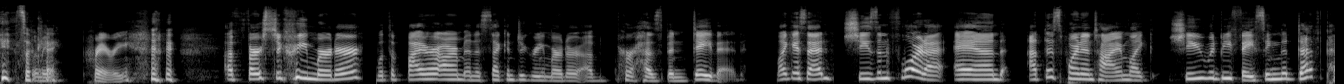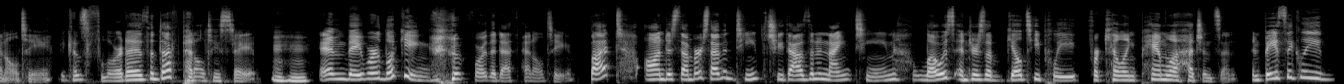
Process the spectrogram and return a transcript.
it's Blooming okay. Prairie. a first degree murder with a firearm and a second degree murder of her husband, David. Like I said, she's in Florida. And at this point in time, like she would be facing the death penalty because Florida is a death penalty state. Mm-hmm. And they were looking for the death penalty. But on December 17th, 2019, Lois enters a guilty plea for killing Pamela Hutchinson. And basically,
